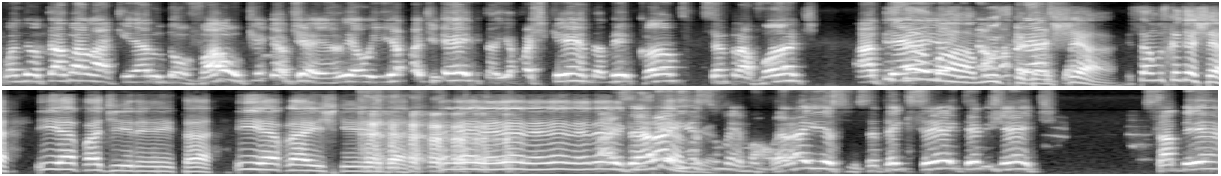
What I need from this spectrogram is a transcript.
quando eu estava lá, que era o Doval, o que, que eu tinha? Eu ia para a direita, ia para a esquerda, meio campo, centroavante. Até Isso é uma música uma de axé. Isso é uma música de axé. Ia para a direita, ia para a esquerda. Mas era isso, meu irmão. Era isso. Você tem que ser inteligente. Saber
